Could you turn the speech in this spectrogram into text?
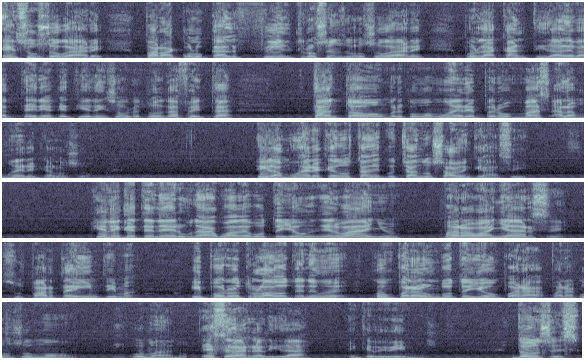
en sus hogares, para colocar filtros en sus hogares por la cantidad de bacterias que tienen, sobre todo que afecta tanto a hombres como a mujeres, pero más a las mujeres que a los hombres. Y las mujeres que nos están escuchando saben que es así. Tienen que tener un agua de botellón en el baño para bañarse, sus partes íntimas, y por otro lado tener, comprar un botellón para, para consumo humano. Esa es la realidad en que vivimos. Entonces,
